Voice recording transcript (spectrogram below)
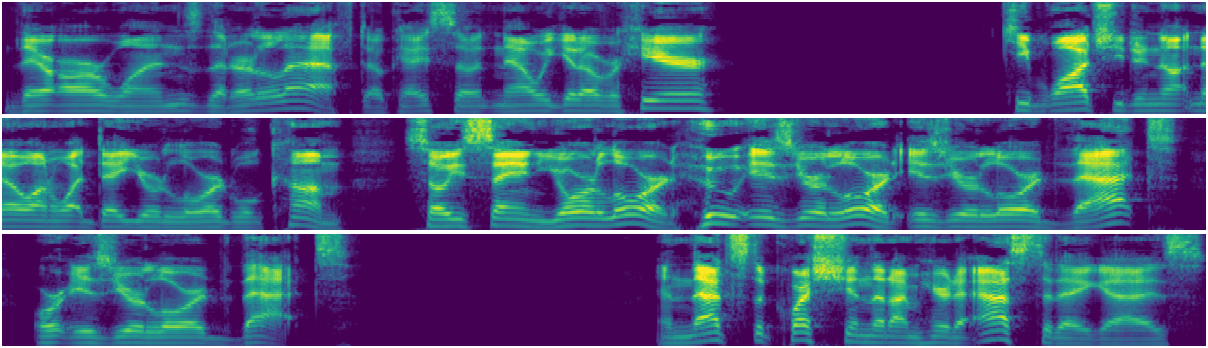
there are ones that are left. Okay, so now we get over here Keep watch, you do not know on what day your Lord will come. So he's saying, Your Lord. Who is your Lord? Is your Lord that, or is your Lord that? And that's the question that I'm here to ask today, guys.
